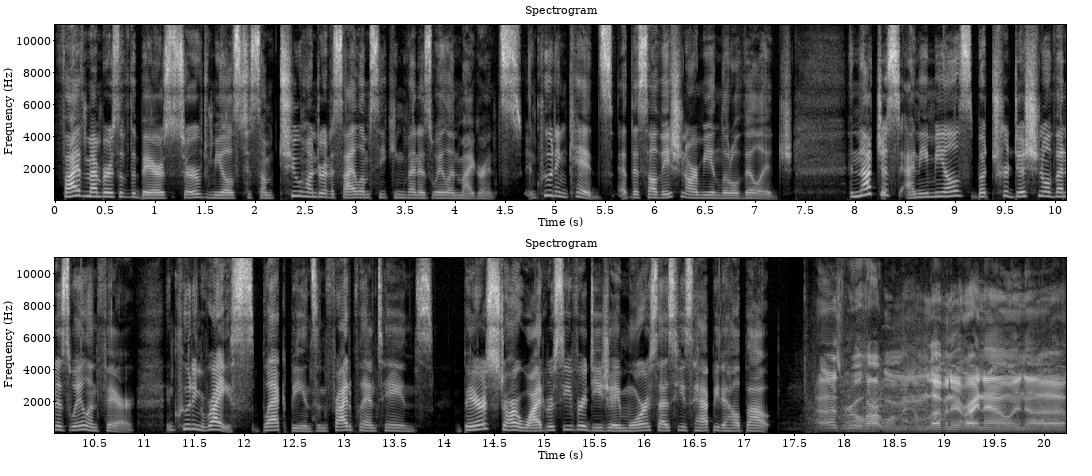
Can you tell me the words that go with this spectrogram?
Five members of the Bears served meals to some 200 asylum seeking Venezuelan migrants, including kids, at the Salvation Army in Little Village. And not just any meals, but traditional Venezuelan fare, including rice, black beans, and fried plantains. Bears star wide receiver DJ Moore says he's happy to help out. Uh, it's real heartwarming. I'm loving it right now, and uh,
